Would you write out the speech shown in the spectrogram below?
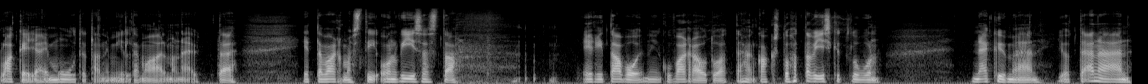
lakeja ei muuteta, niin miltä maailma näyttää. Että varmasti on viisasta eri tavoin niin kuin varautua tähän 2050-luvun näkymään jo tänään.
